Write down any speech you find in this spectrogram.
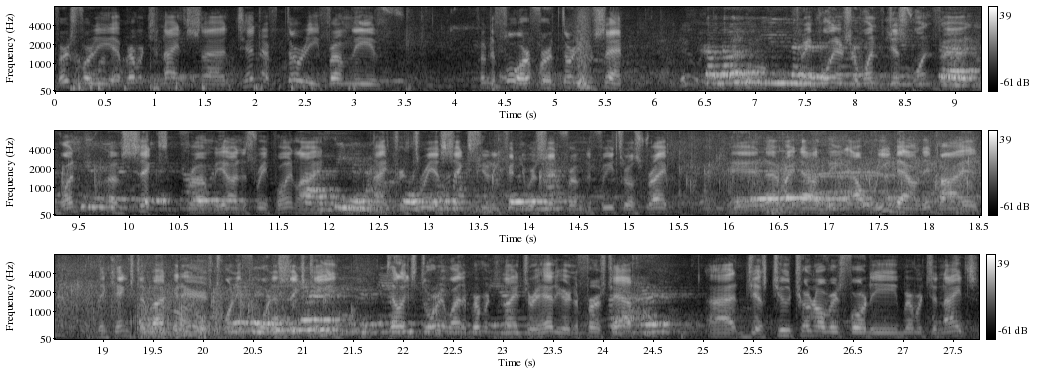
first for the uh, Bremerton Knights. Uh, 10 of 30 from the from the floor for 30 percent. Three pointers are one, just one, uh, one of six from beyond the three-point line. Are three of six, shooting 50% from the free throw stripe, and uh, right now being out rebounded by the Kingston Buccaneers, 24 to 16. Telling story why the Bremerton Knights are ahead here in the first half. Uh, just two turnovers for the Bremerton Knights,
